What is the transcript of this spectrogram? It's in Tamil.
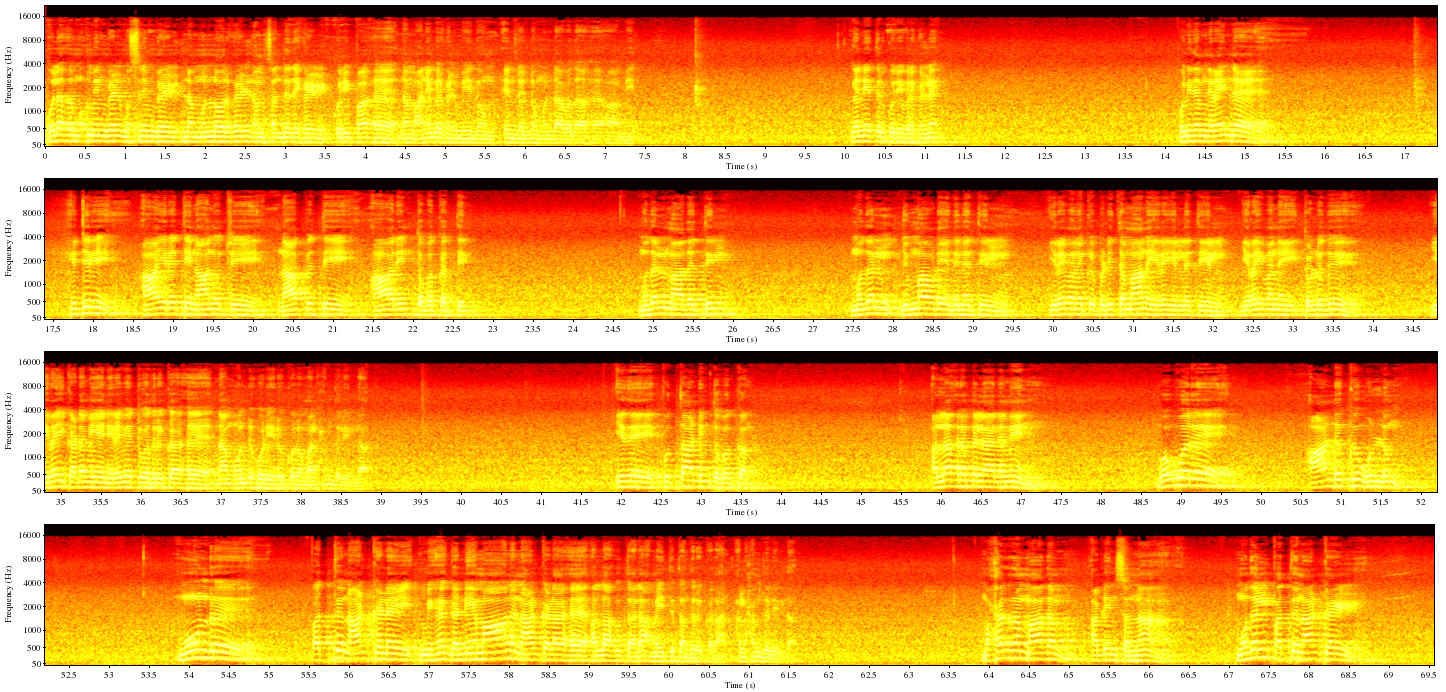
உலக முஃமின்கள் முஸ்லிம்கள் நம் முன்னோர்கள் நம் சந்ததிகள் குறிப்பாக நம் அனைவர்கள் மீதும் என்றென்றும் உண்டாவதாக ஆமீன். கண்ணியத்திற்குரியவர்களே புனிதம் நிறைந்த ஹிஜ்ரி ஆயிரத்தி நானூற்றி நாற்பத்தி ஆறின் துவக்கத்தில் முதல் மாதத்தில் முதல் ஜும்மாவுடைய தினத்தில் இறைவனுக்கு பிடித்தமான இறை இல்லத்தில் இறைவனை தொழுது இறை கடமையை நிறைவேற்றுவதற்காக நாம் ஒன்று கூடியிருக்கிறோம் அலமதுல்லா இது புத்தாண்டின் துவக்கம். அல்லாஹ் ரபுல் ஆலமீன் ஒவ்வொரு ஆண்டுக்கு உள்ளும் மூன்று பத்து நாட்களை மிக கண்ணியமான நாட்களாக அல்லாஹு தாலா அமைத்து தந்திருக்கிறான். அலமதுல்லா மொஹர்ரம் மாதம் அப்படின்னு சொன்னால் முதல் பத்து நாட்கள்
